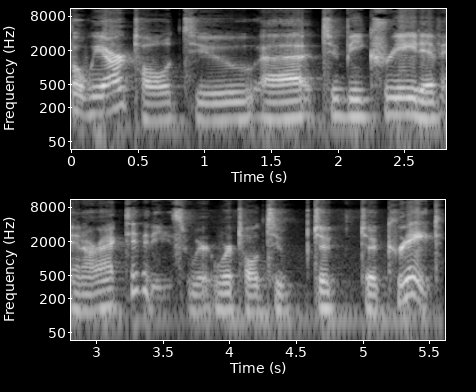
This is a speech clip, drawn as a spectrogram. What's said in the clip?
but we are told to uh, to be creative in our activities. We're, we're told to to, to create.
